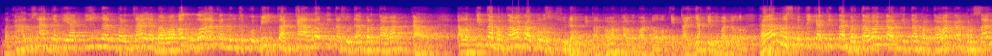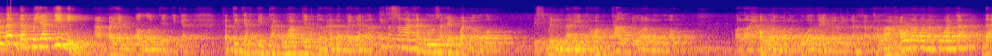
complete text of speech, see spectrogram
Maka harus ada keyakinan percaya bahwa Allah akan mencukupi kita kalau kita sudah bertawakal. Kalau kita bertawakal terus sudah kita tawakal kepada Allah, kita yakin kepada Allah. Harus ketika kita bertawakal, kita bertawakal bersandar dan meyakini apa yang Allah janjikan. Ketika kita khawatir terhadap banyak hal, kita serahkan urusannya kepada Allah. Bismillahirrahmanirrahim wala haula wala quwata illa billah kata la haula wala quwata tidak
